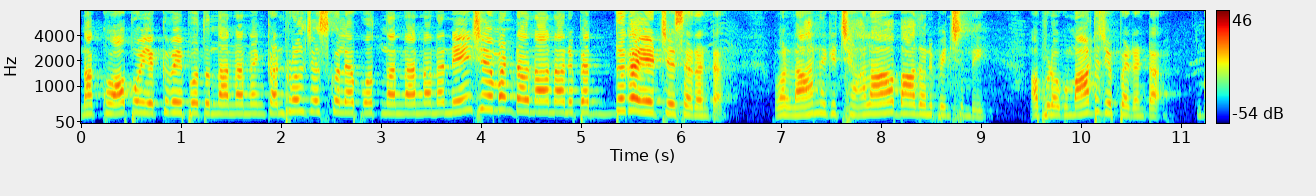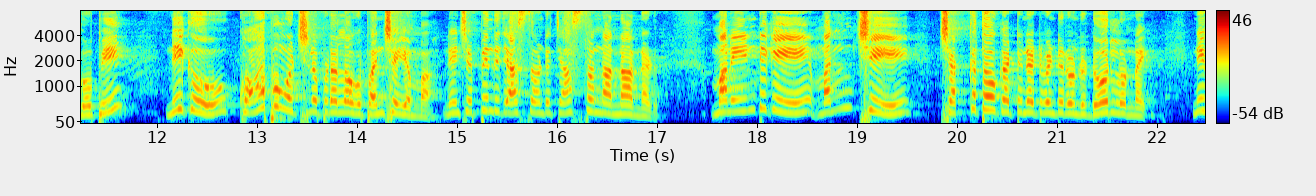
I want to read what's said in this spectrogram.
నాకు కోపం ఎక్కువైపోతుంది నాన్న నేను కంట్రోల్ చేసుకోలేకపోతున్నాను నాన్న నన్ను ఏం చేయమంటావు నాన్న అని పెద్దగా ఏడ్ చేశాడంట వాళ్ళ నాన్నకి చాలా బాధ అనిపించింది. అప్పుడు ఒక మాట చెప్పాడంట గోపి నీకు కోపం వచ్చినప్పుడల్లా ఒక పని చెయ్యమ్మా. నేను చెప్పింది చేస్తా ఉంటే చేస్తాను నాన్న అన్నాడు. మన ఇంటికి మంచి చెక్కతో కట్టినటువంటి రెండు డోర్లు ఉన్నాయి. నీ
